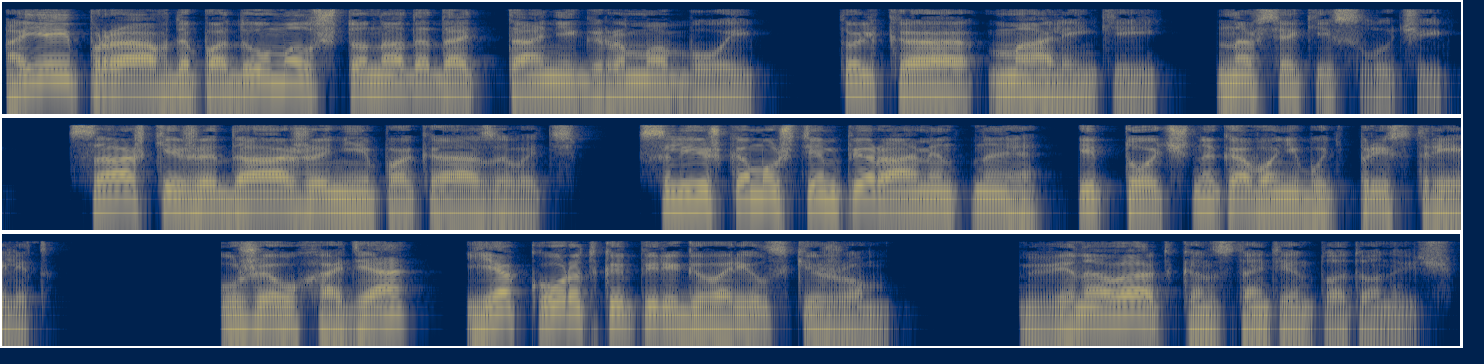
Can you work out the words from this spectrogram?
А ей правда подумал, что надо дать Тане громобой, только маленький, на всякий случай. Сашке же даже не показывать. Слишком уж темпераментная и точно кого-нибудь пристрелит. Уже уходя, я коротко переговорил с Кижом. «Виноват, Константин Платонович.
